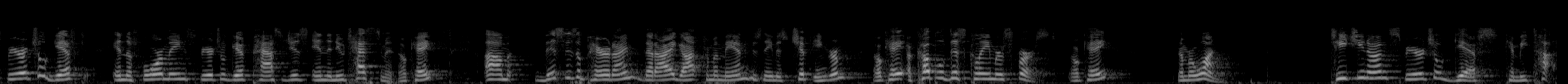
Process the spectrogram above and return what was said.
spiritual gift in the four main spiritual gift passages in the New Testament, okay? Um, this is a paradigm that I got from a man whose name is Chip Ingram, okay? A couple disclaimers first, okay? Number one, teaching on spiritual gifts can be tough,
